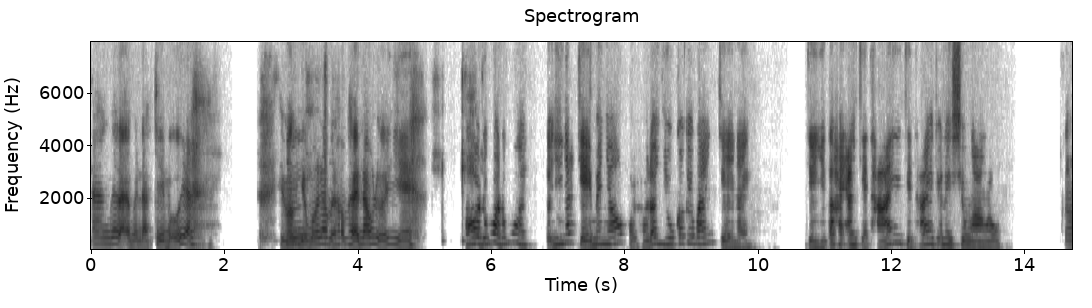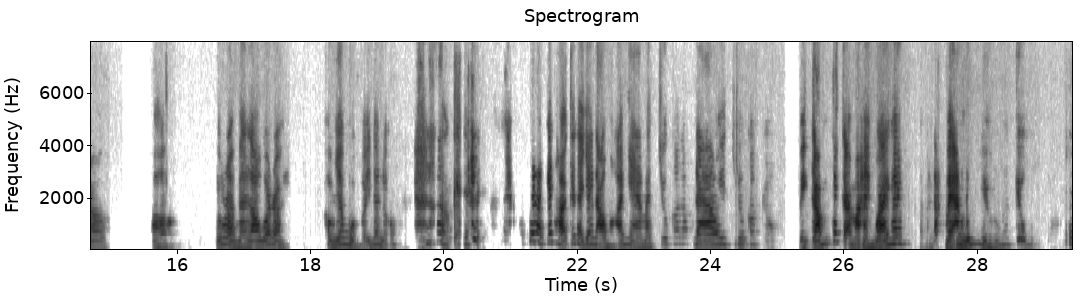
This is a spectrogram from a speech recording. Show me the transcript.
ăn với lại mình đặt chè bưởi ăn thì mọi yeah. những món đó mình không thể nấu được ở nhà. Ờ đúng rồi đúng rồi. Tự nhiên nhắc chè mới nhớ hồi hồi đó Du có cái quán chè này. Chè gì ta? Hay ăn chè Thái chè Thái ở chỗ này siêu ngon luôn. Ờ. Ờ. Đúng rồi mà lâu quá rồi. Không nhớ mùi vị nó nữa. Ok thế là cái thời cái thời gian đầu mà ở nhà mà chưa có lockdown ấy, chưa có kiểu bị cấm tất cả mọi hàng quán là mình đặt về ăn đúng nhiều luôn á. kiểu ừ.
